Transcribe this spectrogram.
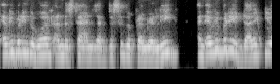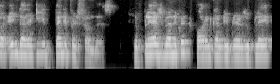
everybody in the world understands that this is the Premier League, and everybody directly or indirectly benefits from this. The players benefit, foreign country players who play.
